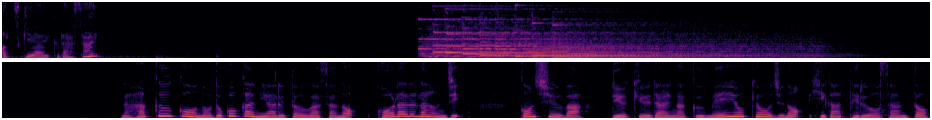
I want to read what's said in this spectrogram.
お付き合いください。那覇空港のどこかにあると噂のコーラルラウンジ。今週は琉球大学名誉教授の比嘉照夫さんと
